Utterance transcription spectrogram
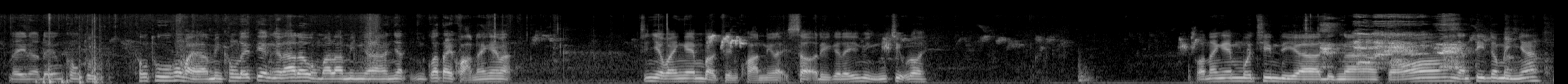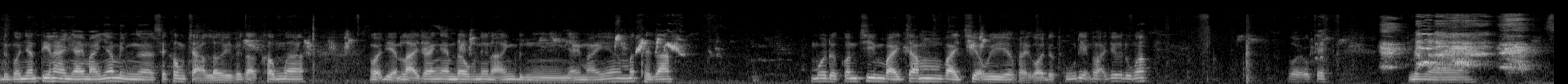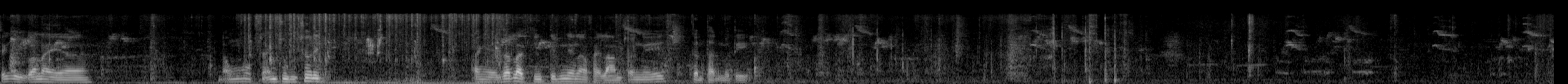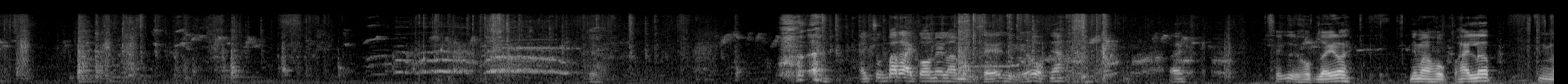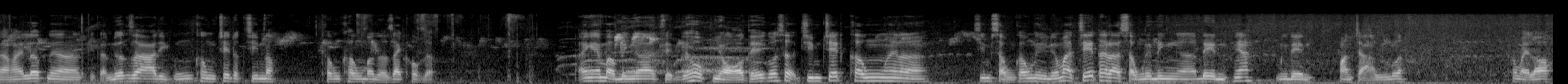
Đây là, đây cũng không thu. Không thu không phải là mình không lấy tiền người ta đâu, Mà là mình nhận qua tài khoản này, anh em ạ chứ nhiều anh em bảo chuyển khoản thì lại sợ thì cái đấy mình cũng chịu thôi. Còn anh em mua chim thì à, đừng à, có nhắn tin cho mình nhá. Đừng có nhắn tin hay nháy máy nhá. Mình à, sẽ không trả lời với cả không gọi điện lại cho anh em đâu. Nên là anh đừng nháy máy mất thời gian. Mua được con chim vài trăm, vài triệu thì phải gọi được cú điện thoại chứ, đúng không? Rồi, ok. Mình sẽ gửi con này đóng hộp cho anh Trung trước đi anh ấy rất là kỹ tính nên là phải làm cho anh ấy cẩn thận một tí. Anh Trung bắt hai con đây là mình sẽ gửi cái hộp nhá. Đây. Sẽ gửi hộp giấy thôi. Nhưng mà hộp hai lớp làm hai lớp nên là kể cả nước ra thì cũng không chết được chim đâu không không bao giờ rách hộp được. Anh em bảo mình uh, chuyển cái hộp nhỏ thế có sợ chim chết không hay là chim sống không thì nếu mà chết hay là sống thì mình uh, đền nhá mình đền hoàn trả luôn. Không phải lo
